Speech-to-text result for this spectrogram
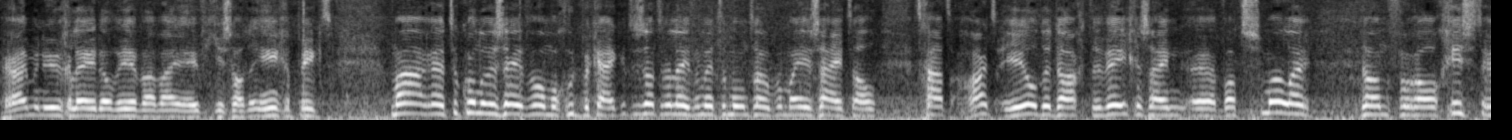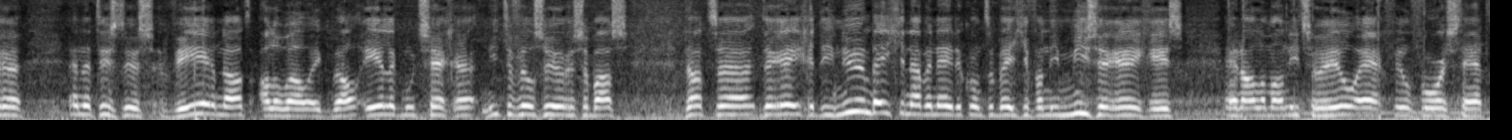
ruim een uur geleden alweer, waar wij eventjes hadden ingepikt. Maar toen konden we ze even allemaal goed bekijken. Toen zaten we wel even met de mond open, maar je zei het al. Het gaat hard heel de dag. De wegen zijn wat smaller dan vooral gisteren. En het is dus weer nat. Alhoewel ik wel eerlijk moet zeggen, niet te veel zeuren Sebas. Dat de regen die nu een beetje naar beneden komt, een beetje van die regen is. En allemaal niet zo heel erg veel voorstelt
